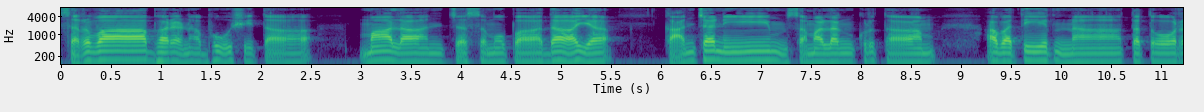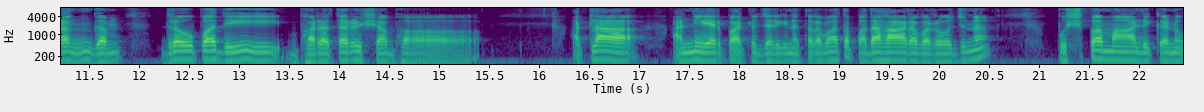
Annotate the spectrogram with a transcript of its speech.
సర్వాభరణభూషిత మాలాంచ సముపాదాయ కాంచనీం సమలంకృతాం అవతీర్ణ తతో రంగం ద్రౌపదీ భరతర్షభ. అట్లా అన్ని ఏర్పాట్లు జరిగిన తర్వాత పదహారవ రోజున పుష్పమాలికను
